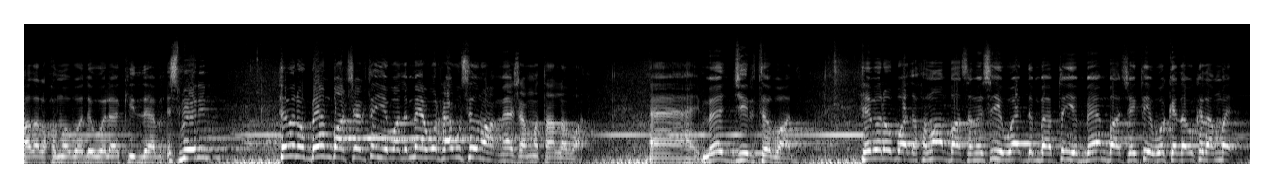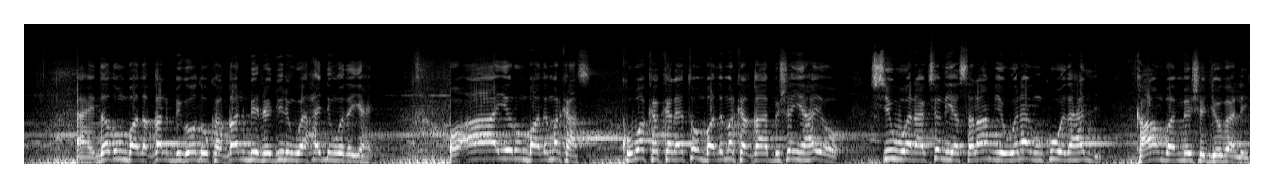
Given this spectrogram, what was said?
hadal xumo wada wala kidab isbeenin hebel been baad sheegtay iyo baad meeh warkaagu sidoo meesha ma taalabaad ma jirto baad. Hebel baad xumaan baa sameysay waa dambaabtay iyo been baa sheegtay wakada wakada ma ay dad un baad qalbigoodu ka qalbi rajulin waahidin wada yahay. Oo aayarun baad markaas kuwa ka kaleeto un baad marka qaabishan yahay oo si wanaagsan iyo salaam iyo wanaagun ku wada hadli kaan baa meesha jooga leey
